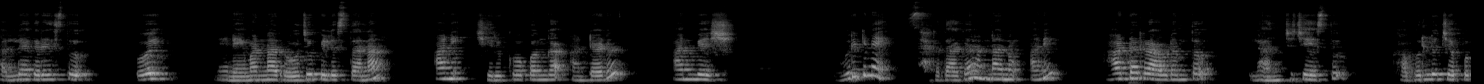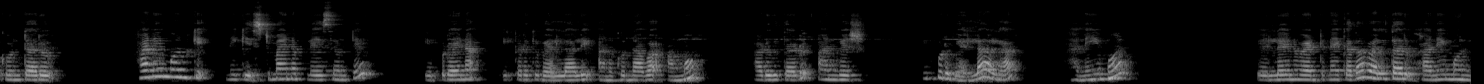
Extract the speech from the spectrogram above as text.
కళ్ళు ఎగరేస్తూ ఓయ్ నేనేమన్నా రోజు పిలుస్తానా? అని చిరుకోపంగా అంటాడు అన్వేష్. ఊరికినే సరదాగా అన్నాను అని ఆర్డర్ రావడంతో లంచ్ చేస్తూ కబుర్లు చెప్పుకుంటారు. హనీమూన్కి నీకు ఇష్టమైన ప్లేస్ ఉంటే ఎప్పుడైనా ఇక్కడికి వెళ్ళాలి అనుకున్నావా అమ్ము? అడుగుతాడు అన్వేష్. ఇప్పుడు వెళ్ళాలా? హనీమూన్? పెళ్ళైన వెంటనే కదా వెళ్తారు హనీమూన్.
